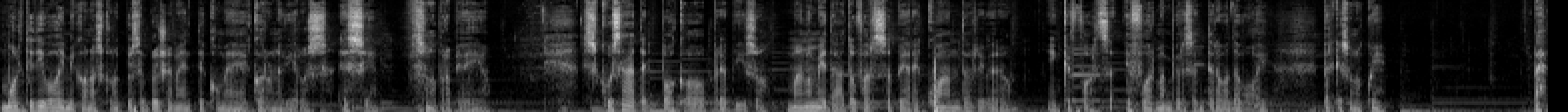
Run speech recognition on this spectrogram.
Molti di voi mi conoscono più semplicemente come coronavirus. E sì, sono proprio io. Scusate il poco preavviso, ma non mi è dato far sapere quando arriverò, in che forza e forma mi presenterò da voi, perché sono qui. Beh,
